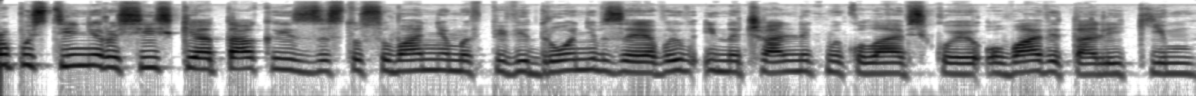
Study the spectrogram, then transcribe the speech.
Про постійні російські атаки із застосуваннями FPV-дронів заявив і начальник Миколаївської ОВА Віталій Кім.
